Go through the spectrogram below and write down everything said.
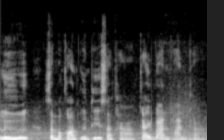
หรือสรรพากรพื้นที่สาขาใกล้บ้านท่านค่ะ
